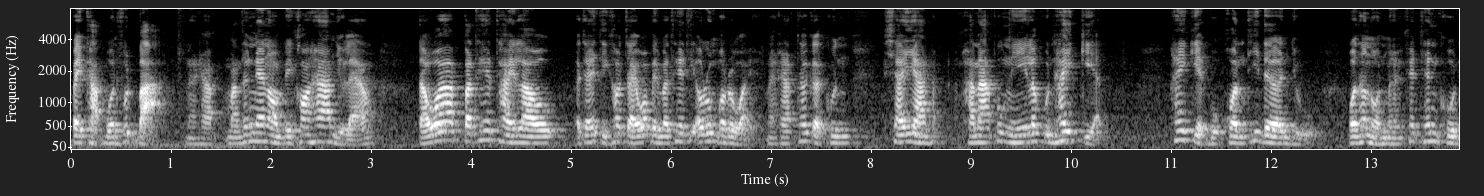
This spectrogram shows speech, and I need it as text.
ไปขับบนฟุตบาทนะครับมันทั้งแน่นอนเป็นข้อห้ามอยู่แล้ว แต่ว่าประเทศไทยเราอาจจะให้ติเข้าใจว่าเป็นประเทศที่เอารุ่มอร่วยนะครับถ้าเกิดคุณใช้ยานพาหนะพวกนี้แล้วคุณให้เกียรติ ให้เกียรติบุคคลที่เดินอยู่บนถนนเหมือนเช่นคุณ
